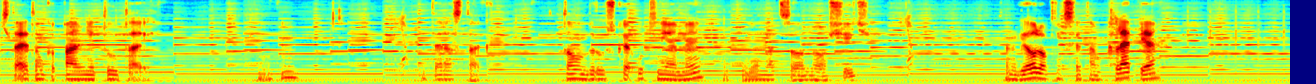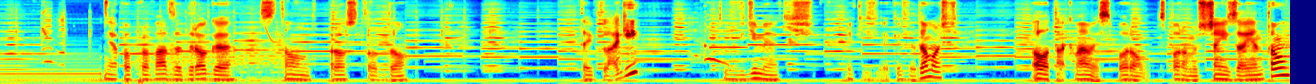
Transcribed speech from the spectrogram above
Staję tą kopalnię tutaj. Mhm. I teraz tak. Tą dróżkę utniemy, tu nie ma co nosić. Ten geolog niech sobie tam klepie. Ja poprowadzę drogę stąd prosto do tej flagi. Tu już widzimy jakiś, jakiś, jakaś wiadomość. O tak, mamy sporą, sporą już część zajętą.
